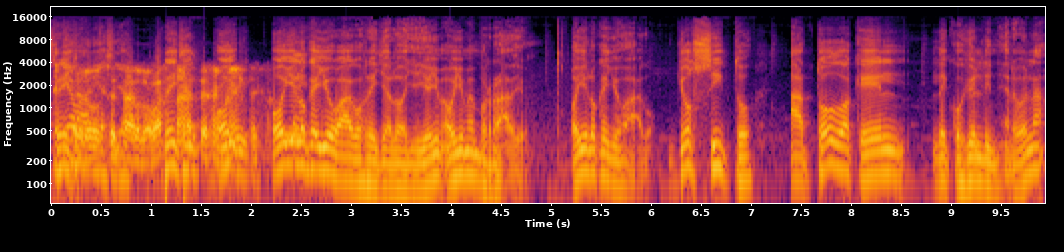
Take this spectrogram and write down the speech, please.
Tenía pero varias se ya. tardó bastante Richard, realmente. oye lo que yo hago, Richard, oye, y oye, óyeme por radio. Oye lo que yo hago. Yo cito a todo aquel le cogió el dinero, ¿verdad?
